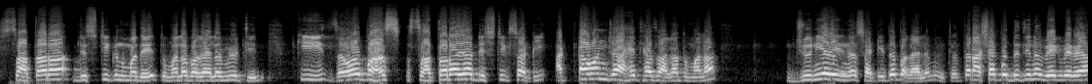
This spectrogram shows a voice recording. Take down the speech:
सातारा डिस्ट्रिक्टमध्ये तुम्हाला बघायला मिळतील की जवळपास सातारा या डिस्ट्रिक्टसाठी अठ्ठावन्न ज्या आहेत ह्या जागा तुम्हाला ज्युनियर इंजिनियरसाठी तर बघायला मिळतील. तर अशा पद्धतीनं वेगवेगळ्या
